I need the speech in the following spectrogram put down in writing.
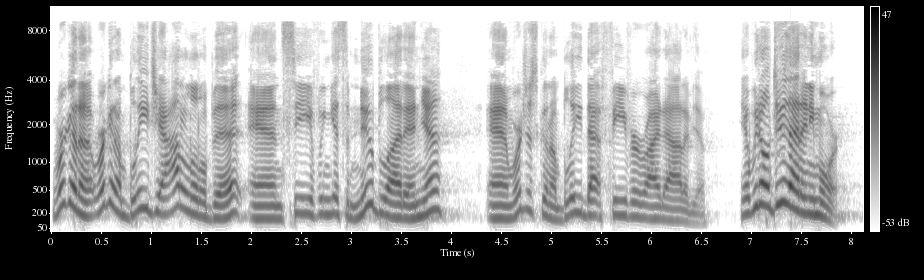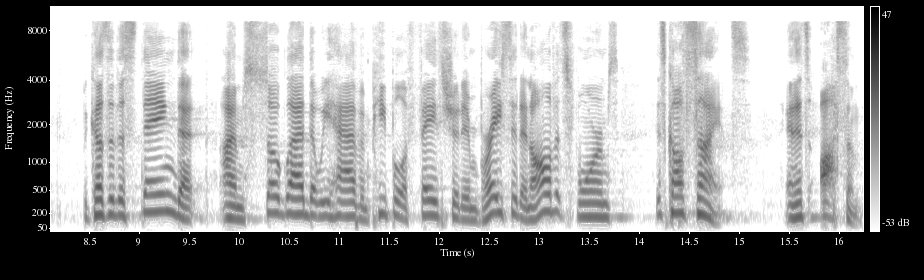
We're going we're to bleed you out a little bit and see if we can get some new blood in you, and we're just going to bleed that fever right out of you. Yeah, we don't do that anymore because of this thing that I'm so glad that we have, and people of faith should embrace it in all of its forms. It's called science, and it's awesome.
